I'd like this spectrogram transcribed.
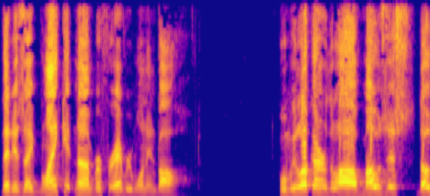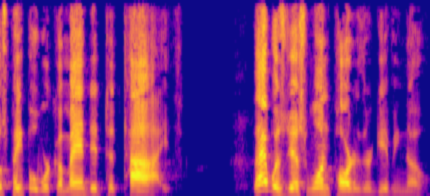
that is a blanket number for everyone involved. When we look under the law of Moses, those people were commanded to tithe. That was just one part of their giving, no.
